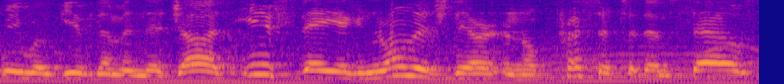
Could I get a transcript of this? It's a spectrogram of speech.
we will give them a najat if they acknowledge they are an oppressor to themselves.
